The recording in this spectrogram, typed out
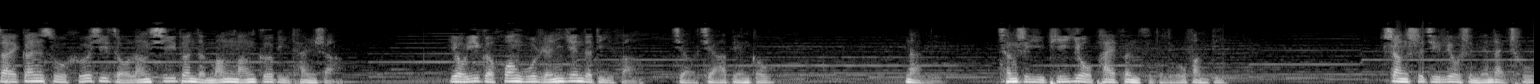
在甘肃河西走廊西端的茫茫戈壁滩上，有一个荒无人烟的地方，叫加边沟。那里曾是一批右派分子的流放地。上世纪六十年代初，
